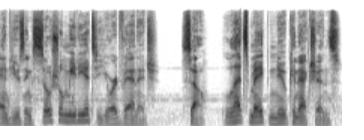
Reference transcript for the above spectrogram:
and using social media to your advantage. So, let's make new connections.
